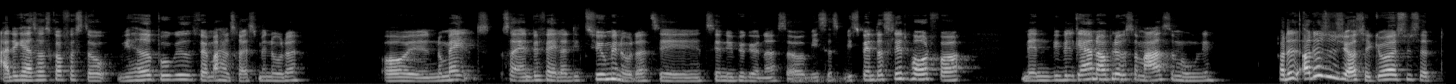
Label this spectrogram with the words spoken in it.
Ej, det kan jeg så også godt forstå. Vi havde booket 55 minutter, og øh, normalt så anbefaler de 20 minutter til, til nybegynder, så vi, så, vi spændte os lidt hårdt for, men vi vil gerne opleve så meget som muligt. Og det, og det synes jeg også, jeg gjorde. Jeg synes, at,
